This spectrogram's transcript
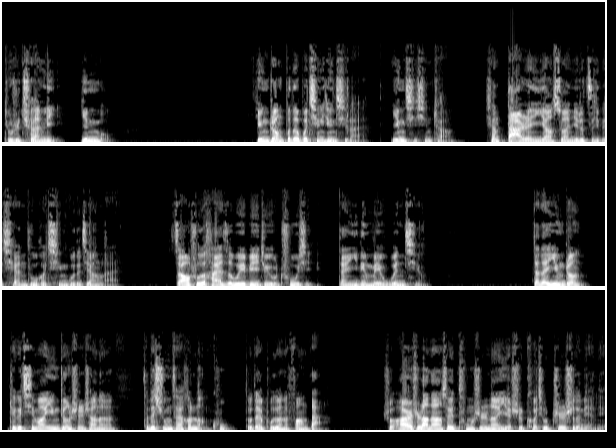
就是权力阴谋，嬴政不得不清醒起来，硬起心肠，像大人一样算计着自己的前途和秦国的将来。早熟的孩子未必就有出息，但一定没有温情。但在嬴政这个秦王嬴政身上呢，他的雄才和冷酷都在不断的放大。说二十郎当岁，同时呢也是渴求知识的年龄。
